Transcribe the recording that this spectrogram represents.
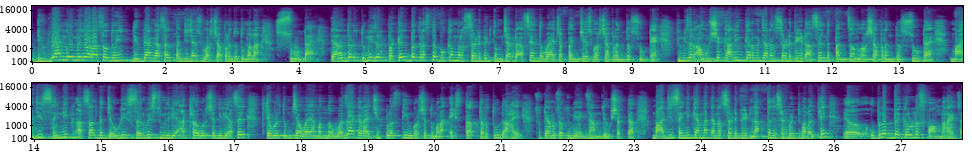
दिव्यांग उमेदवार असाल तुम्ही दिव्यांग असाल पंचेचाळीस वर्षापर्यंत तुम्हाला सूट आहे. त्यानंतर तुम्ही जर प्रकल्पग्रस्त भूकंपग्रस्त सर्टिफिकेट तुमच्याकडे असेल तर वयाच्या पंचेचाळीस वर्षापर्यंत सूट आहे. तुम्ही जर अंशकालीन कर्मचाऱ्यांचं सर्टिफिकेट असेल तर पंचावन्न वर्षापर्यंत सूट आहे. माजी सैनिक असाल तर जेवढी सर्व्हिस तुम्ही दिली अठरा वर्ष दिली असेल तेवढी तुमच्या वयामधनं वजा करायची प्लस तीन वर्ष तुम्हाला एक्स्ट्रा तरतूद आहे. सो त्यानुसार तुम्ही एक्झाम देऊ शकतात. माजी सैनिकांना त्यांना सर्टिफिकेट लागतं ते सर्टिफिकेट तुम्हाला इथे उपलब्ध करूनच फॉर्म भरायचा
